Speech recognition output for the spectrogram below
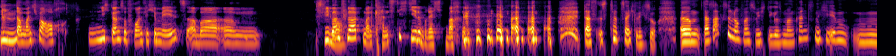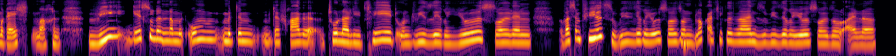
mhm. da manchmal auch nicht ganz so freundliche Mails, aber ähm, ist wie beim Flirt, man kann es nicht jedem recht machen. das ist tatsächlich so. Ähm, da sagst du noch was Wichtiges, man kann es nicht jedem mm, recht machen. Wie gehst du denn damit um mit dem mit der Frage Tonalität und wie seriös soll denn, was empfiehlst du? Wie seriös soll so ein Blogartikel sein? Wie seriös soll so eine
